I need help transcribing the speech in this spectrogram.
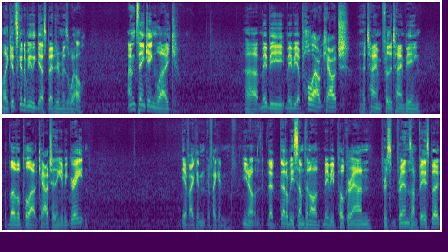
Like it's going to be the guest bedroom as well. I'm thinking like uh, maybe maybe a pull-out couch And the time for the time being. Would love a pull-out couch. I think it'd be great. If I can, if I can, you know, that that'll be something I'll maybe poke around for some friends on Facebook,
